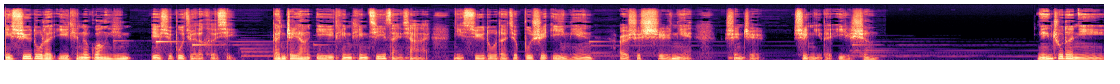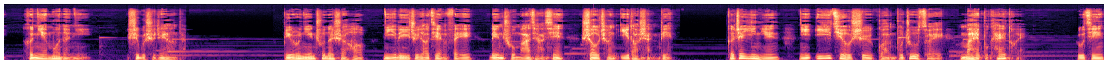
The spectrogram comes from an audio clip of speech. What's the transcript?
你虚度了一天的光阴，也许不觉得可惜，但这样一天天积攒下来，你虚度的就不是一年，而是十年，甚至。是你的一生。年初的你和年末的你，是不是这样的？比如年初的时候，你立志要减肥，练出马甲线，瘦成一道闪电。可这一年，你依旧是管不住嘴，迈不开腿。如今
